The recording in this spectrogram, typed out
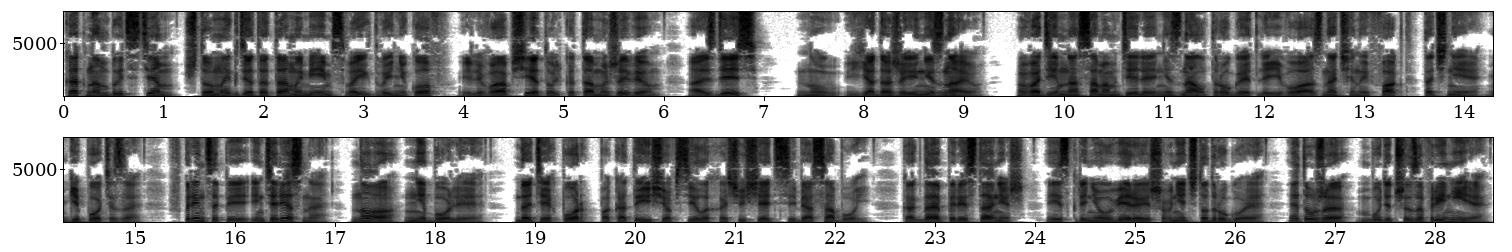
Как нам быть с тем, что мы где-то там имеем своих двойников, или вообще только там и живем, а здесь, ну, я даже и не знаю. Вадим на самом деле не знал, трогает ли его означенный факт, точнее, гипотеза. В принципе, интересно, но не более. До тех пор, пока ты еще в силах ощущать себя собой. Когда перестанешь, искренне уверяешь в нечто другое. Это уже будет шизофрения.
